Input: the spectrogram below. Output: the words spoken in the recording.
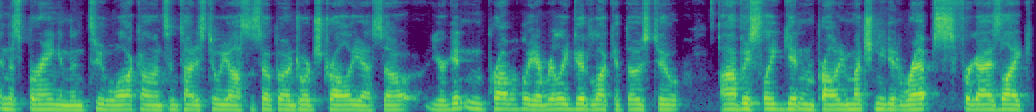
in the spring, and then two walk-ons and Titus Tuiasosopo and George Tralia. So you're getting probably a really good look at those two. Obviously, getting probably much needed reps for guys like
